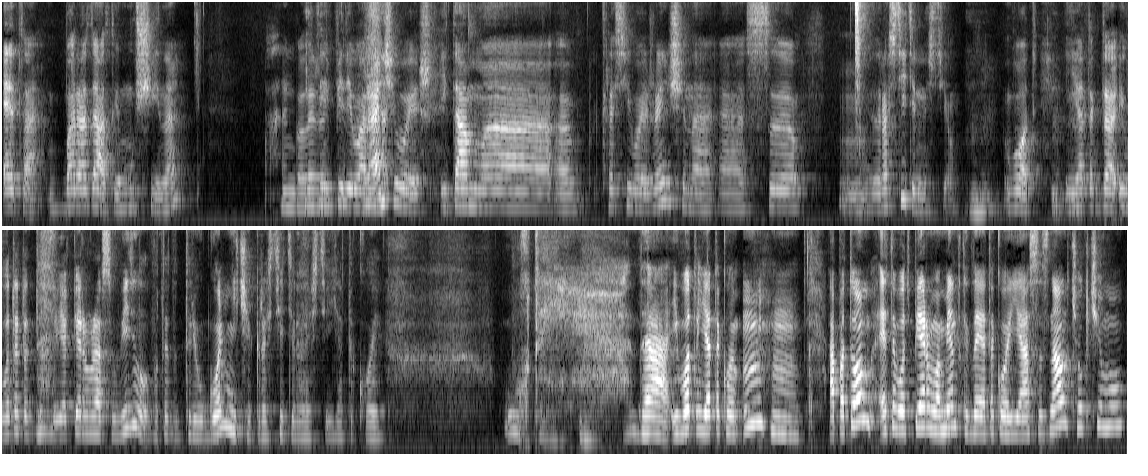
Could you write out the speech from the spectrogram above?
это бородатый мужчина, и ты переворачиваешь, и там э, э, красивая женщина с растительностью. Мгм. Вот. И я тогда, и вот этот, я первый раз увидел вот этот треугольничек растительности, я такой, ух ты. Да, и вот я такой, «Мгм». а потом, это вот первый момент, когда я такой, я осознал, что к чему.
